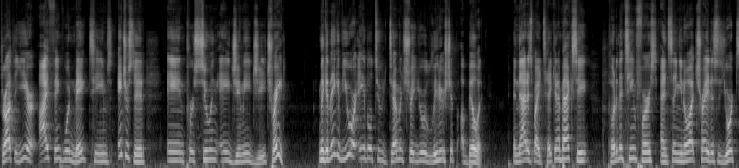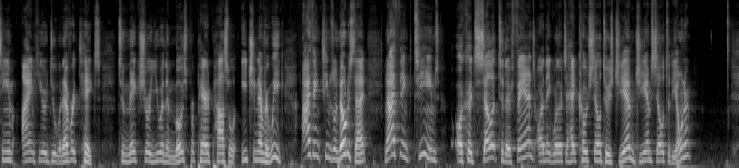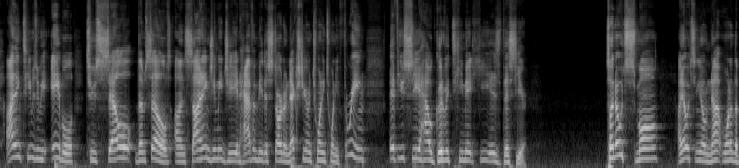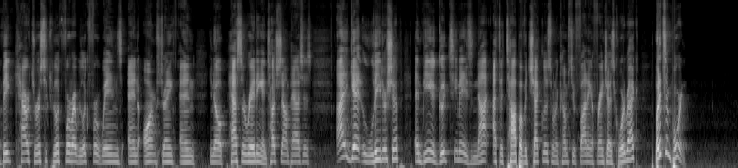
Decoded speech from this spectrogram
throughout the year, I think would make teams interested in pursuing a Jimmy G trade. Like, I think if you are able to demonstrate your leadership ability, and that is by taking a back seat, putting the team first, and saying, you know what, Trey, this is your team. I am here to do whatever it takes to make sure you are the most prepared possible each and every week. I think teams will notice that. And I think teams or could sell it to their fans, or I think whether it's a head coach sell it to his GM, GM sell it to the owner. I think teams will be able to sell themselves on signing Jimmy G and have him be the starter next year in 2023 if you see how good of a teammate he is this year. So I know it's small. I know it's you know not one of the big characteristics we look for, right? We look for wins and arm strength and you know passer rating and touchdown passes. I get leadership and being a good teammate is not at the top of a checklist when it comes to finding a franchise quarterback, but it's important.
